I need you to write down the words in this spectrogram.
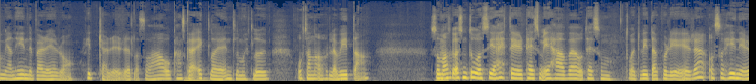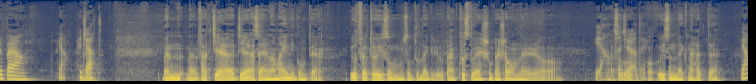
men hinner bara är då hitchar det eller så och ganska äcklar jag inte mitt liv utan att hålla vita. Så man ska också då se att det är det som är här och det som då ett vita på det är det och så hinner det bara ja, hitchat. Men men faktiskt gera gera så här en mening om det. Utifrån att du som som du lägger ut, hvordan du är som personer och Ja, alltså, det gör det. Och och i som läckna hötte. Ja.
